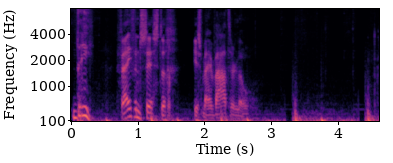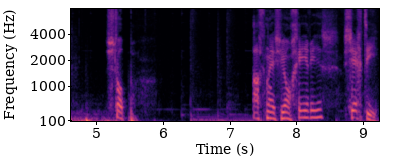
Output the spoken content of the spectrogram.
3. 65 is mijn Waterloo. Stop. Agnes Jongerius. Zegt hij.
